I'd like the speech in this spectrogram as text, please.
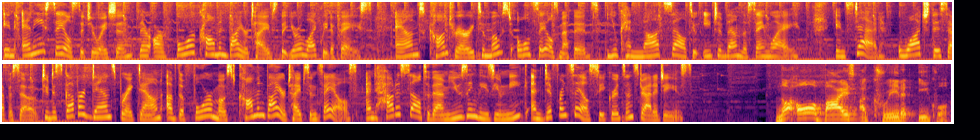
In any sales situation, there are four common buyer types that you're likely to face. And contrary to most old sales methods, you cannot sell to each of them the same way. Instead, watch this episode to discover Dan's breakdown of the four most common buyer types in sales and how to sell to them using these unique and different sales secrets and strategies. Not all buyers are created equal.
